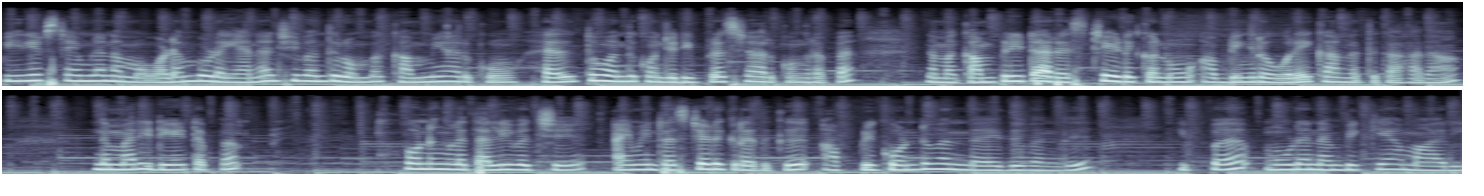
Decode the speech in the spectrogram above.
பீரியட்ஸ் டைமில் நம்ம உடம்போட எனர்ஜி வந்து ரொம்ப கம்மியாக இருக்கும். ஹெல்த்தும் வந்து கொஞ்சம் டிப்ரெஸ்டாக இருக்குங்கிறப்ப நம்ம கம்ப்ளீட்டாக ரெஸ்ட் எடுக்கணும் அப்படிங்கிற ஒரே காரணத்துக்காக தான் இந்த மாதிரி டேட்டப்போ பொண்ணுங்களை தள்ளி வச்சு ஐ மீன் ரெஸ்ட் எடுக்கிறதுக்கு அப்படி கொண்டு வந்த இது வந்து இப்போ மூட நம்பிக்கையாக மாறி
